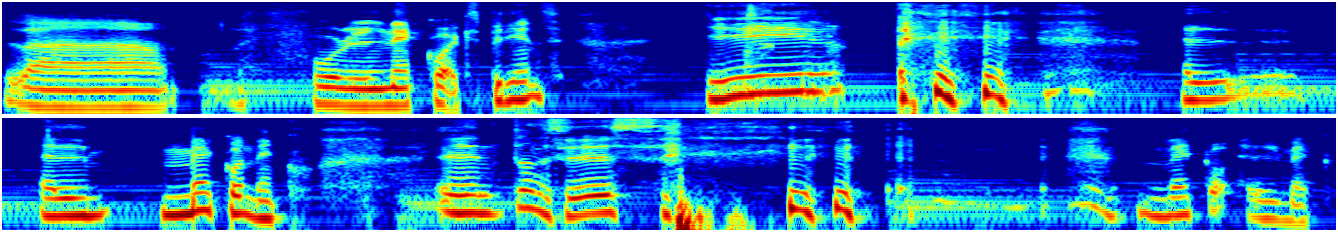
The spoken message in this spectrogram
la full Neko Experience y el, el Meco Neko. Entonces, Meco, el Meco.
